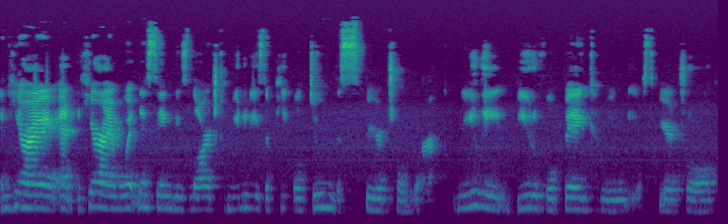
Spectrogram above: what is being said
And here I and here I am witnessing these large communities of people doing the spiritual work. Really beautiful, big community of spiritual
